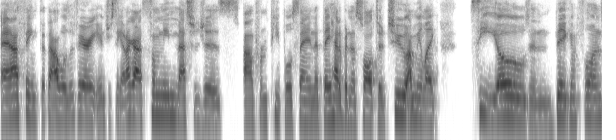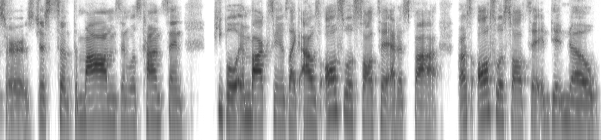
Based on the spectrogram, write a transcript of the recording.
And I think that that was very interesting. And I got so many messages um, from people saying that they had been assaulted too. I mean, like CEOs and big influencers, just to the moms in Wisconsin, people inboxing is like, I was also assaulted at a spa, or I was also assaulted and didn't know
